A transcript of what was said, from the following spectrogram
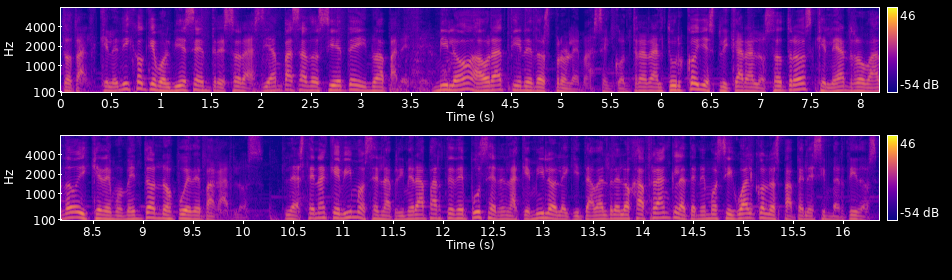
Total, que le dijo que volviese en tres horas, ya han pasado siete y no aparece. Milo ahora tiene dos problemas, encontrar al turco y explicar a los otros que le han robado y que de momento no puede pagarlos. La escena que vimos en la primera parte de Pusser en la que Milo le quitaba el reloj a Frank la tenemos igual con los papeles invertidos.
